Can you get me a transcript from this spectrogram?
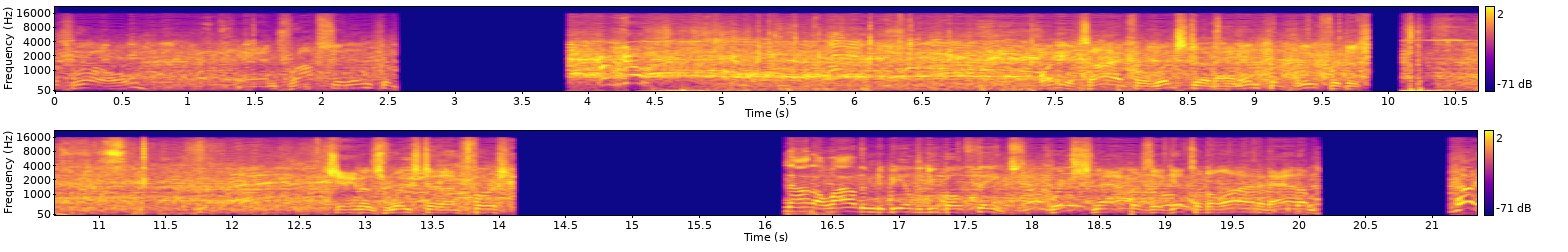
throw and drops it in. Plenty of time for Winston and incomplete for DeSean. Jameis Winston on first. Not allow them to be able to do both things. Quick snap as they get to the line and Adam. A lot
